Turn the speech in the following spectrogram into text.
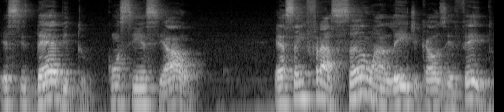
esse débito consciencial, essa infração à lei de causa e efeito,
